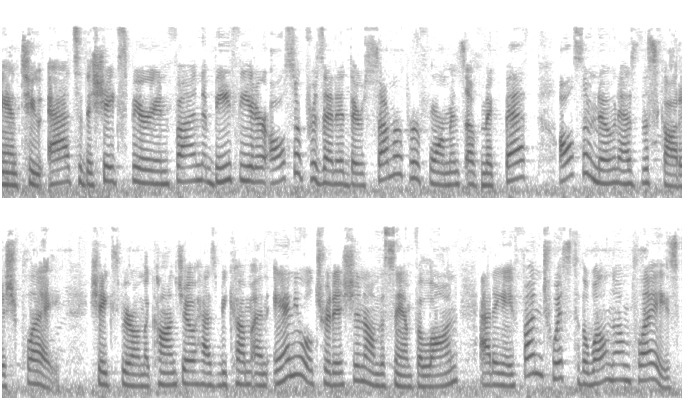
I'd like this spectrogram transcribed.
And to add to the Shakespearean fun, Be Theatre also presented their summer performance of Macbeth, also known as the Scottish play. Shakespeare on the Concho has become an annual tradition on the SAMFA lawn, adding a fun twist to the well-known plays.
